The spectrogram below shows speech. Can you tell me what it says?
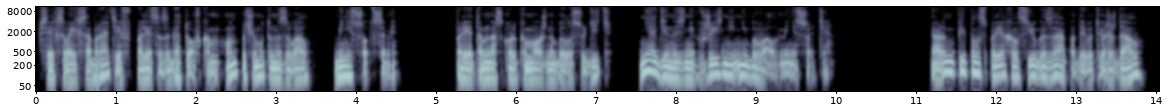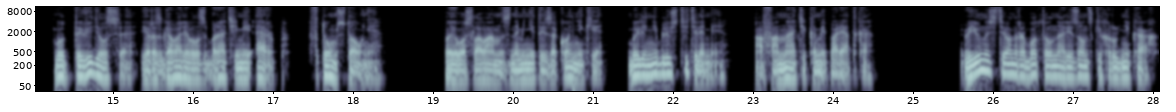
Всех своих собратьев по лесозаготовкам он почему-то называл миннесотцами. При этом, насколько можно было судить, ни один из них в жизни не бывал в Миннесоте. Арн Пиплс приехал с юго-запада и утверждал, будто виделся и разговаривал с братьями Эрб в Тумстоуне. По его словам, знаменитые законники были не блюстителями, а фанатиками порядка. В юности он работал на аризонских рудниках,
